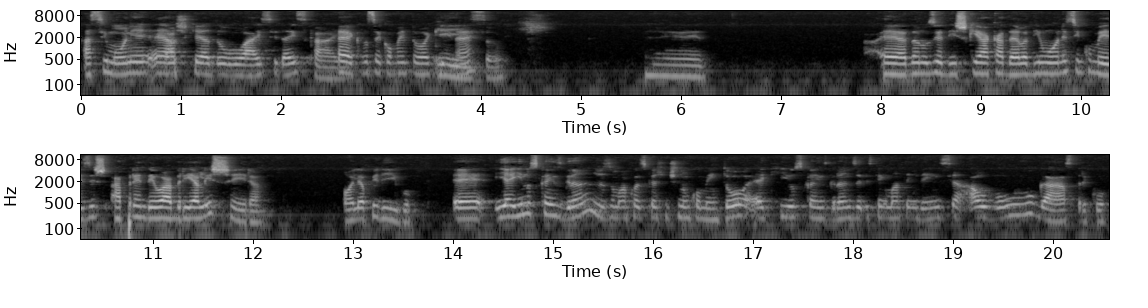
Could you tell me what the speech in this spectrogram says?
A Simone, é, acho que é do Ice da Sky. É, que você comentou aqui, Isso. né? Isso. É, é, a Danúzia diz que a cadela de um ano e cinco meses aprendeu a abrir a lixeira. Olha o perigo. É, e aí nos cães grandes, uma coisa que a gente não comentou é que os cães grandes eles têm uma tendência ao vulvo gástrico,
